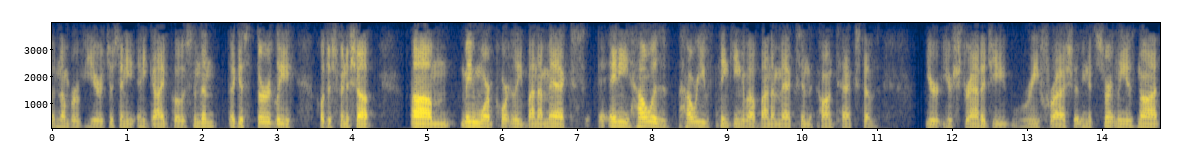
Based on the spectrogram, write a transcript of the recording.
a number of years? Just any guideposts. And then I guess thirdly, I'll just finish up. Um, maybe more importantly, Banamex. Any how are you thinking about Banamex in the context of your your strategy refresh? I mean, it certainly is not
